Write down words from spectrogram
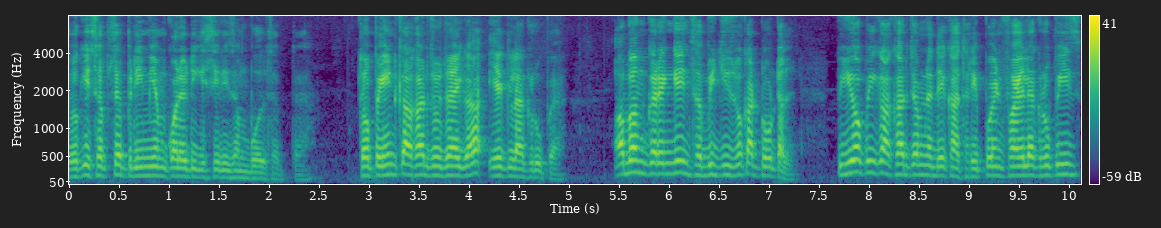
जो कि सबसे प्रीमियम क्वालिटी की सीरीज़ हम बोल सकते हैं। तो पेंट का खर्च हो जाएगा एक लाख रुपये अब हम करेंगे इन सभी चीज़ों का टोटल पीओपी का खर्च हमने देखा three point five lakh rupees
